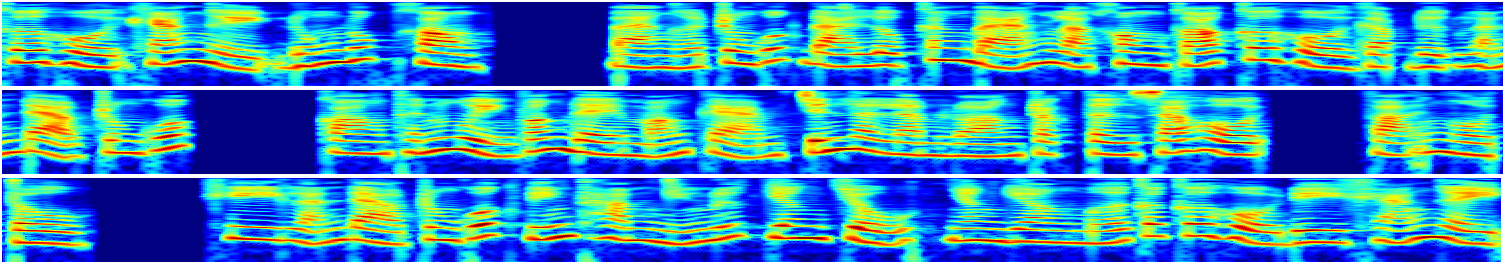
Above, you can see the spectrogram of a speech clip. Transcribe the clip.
cơ hội kháng nghị đúng lúc không? Bạn ở Trung Quốc đại lục căn bản là không có cơ hội gặp được lãnh đạo Trung Quốc. Còn thỉnh nguyện vấn đề mẫn cảm chính là làm loạn trật tự xã hội, phải ngồi tù. Khi lãnh đạo Trung Quốc viếng thăm những nước dân chủ, nhân dân mới có cơ hội đi kháng nghị,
